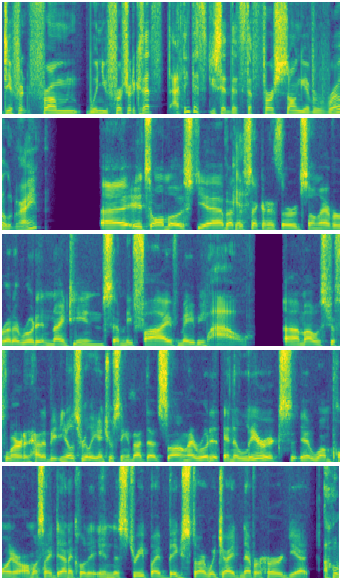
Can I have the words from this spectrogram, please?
different from when you first wrote it? Because that's I think that's you said that's the first song you ever wrote, right? Uh, it's almost, yeah, about Okay. the second or third song I ever wrote. I wrote it in 1975, maybe. Wow. um, I was just learning how to be. You know, what's really interesting about that song? I wrote it, and the lyrics at one point are almost identical to "In the Street" by Big Star, which I had never heard yet. Oh,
